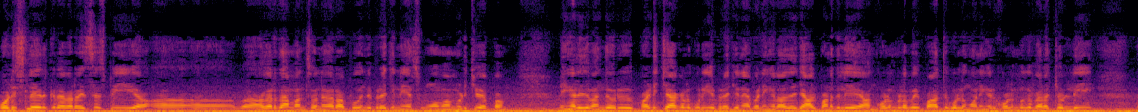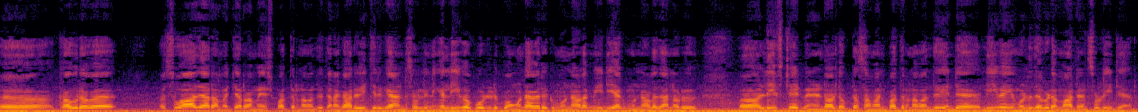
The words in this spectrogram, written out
போலீஸில் இருக்கிற எஸ்எஸ்பி அவர் தான் வந்து சொன்னவர் அப்போ இந்த பிரச்சனையை சுமூகமாக முடிச்சு வைப்போம். நீங்கள் இது வந்து ஒரு படிச்சாக்களுக்குரிய பிரச்சனை அப்போ நீங்கள் அதை யாழ்ப்பாணத்திலேயே அங்கே கொழும்புல போய் பார்த்துக்கொள்ளுங்க. நீங்கள் கொழும்புக்கு வர சொல்லி கௌரவ சுகாதார அமைச்சர் ரமேஷ் பத்ரனை வந்து தனக்கு அறிவிச்சிருக்கேன்னு சொல்லி நீங்கள் லீவை போட்டுட்டு போங்க அவருக்கு முன்னால் மீடியாவுக்கு முன்னால் தான் ஒரு லீவ் ஸ்டேட்மெண்ட் என்றால் டாக்டர் சமன் பத்ரனை வந்து இந்த லீவையும் எழுத விட மாட்டேன்னு சொல்லிட்டார்.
